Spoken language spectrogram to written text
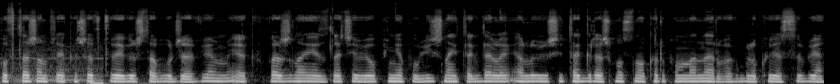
Powtarzam to jako szef twojego sztabu, Jeff. Wiem, jak ważna jest dla ciebie opinia publiczna i tak dalej, ale już i tak grasz mocno korpą na nerwach. Blokujesz sobie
